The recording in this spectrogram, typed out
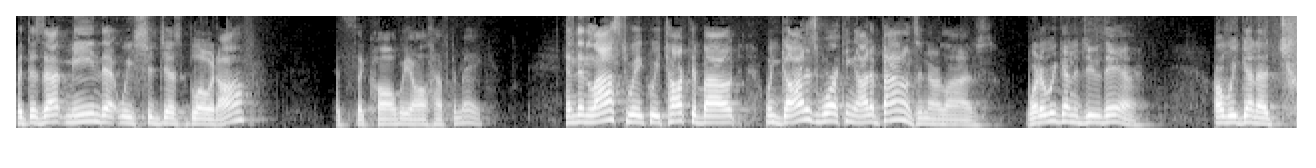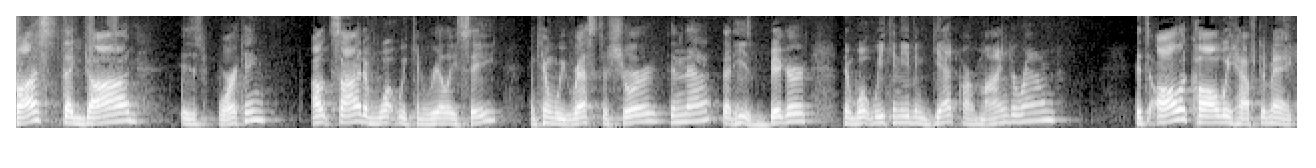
But does that mean that we should just blow it off? It's the call we all have to make. And then last week we talked about when God is working out of bounds in our lives. What are we going to do there? Are we going to trust that God is working outside of what we can really see? And can we rest assured in that, that He's bigger than what we can even get our mind around? It's all a call we have to make.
